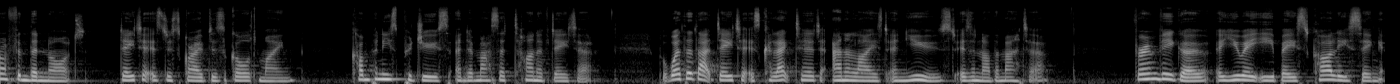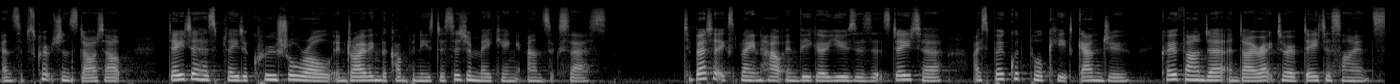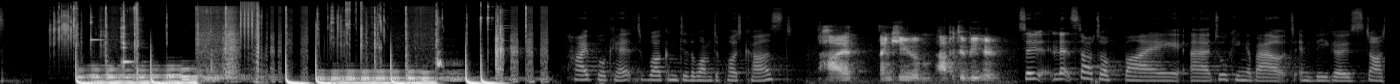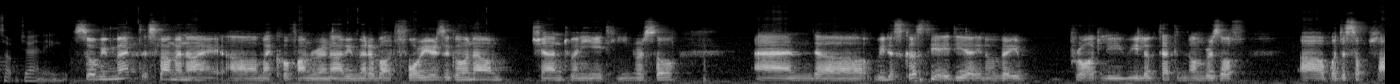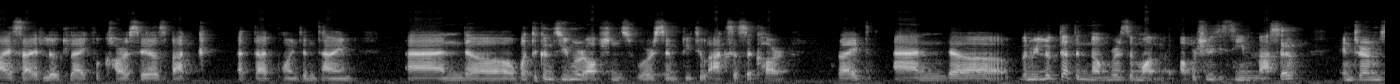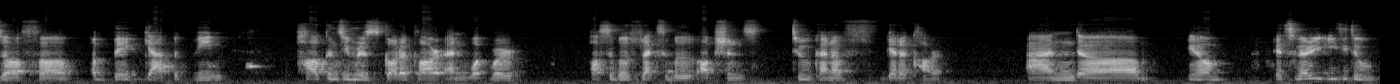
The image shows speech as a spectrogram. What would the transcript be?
more often than not, data is described as a gold mine. Companies produce and amass a ton of data. But whether that data is collected, analysed, and used is another matter. For Invygo, a UAE based car leasing and subscription startup, data has played a crucial role in driving the company's decision making and success. To better explain how Invygo uses its data, I spoke with Pulkit Ganjoo, co founder and director of data science. Hi, Pulkit. Welcome to the WAMDA podcast. Hi, thank you. I'm happy to be here. So let's start off by uh, talking about Invygo's startup journey. So we met, Islam and I, uh, my co-founder and I, we met about four years ago now, Jan 2018 or so and uh, we discussed the idea, you know, very broadly. We looked at the numbers of uh, what the supply side looked like for car sales back at that point in time, and uh, what the consumer options were simply to access a car, right? And uh, when we looked at the numbers, the opportunity seemed massive in terms of uh, a big gap between how consumers got a car and what were possible flexible options to kind of get a car and uh, you know it's very easy to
